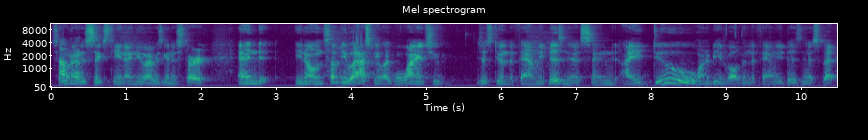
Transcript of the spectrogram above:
So when I was 16, I knew I was going to start. And, you know, and some people ask me, like, well, why aren't you just doing the family business? And I do want to be involved in the family business, but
